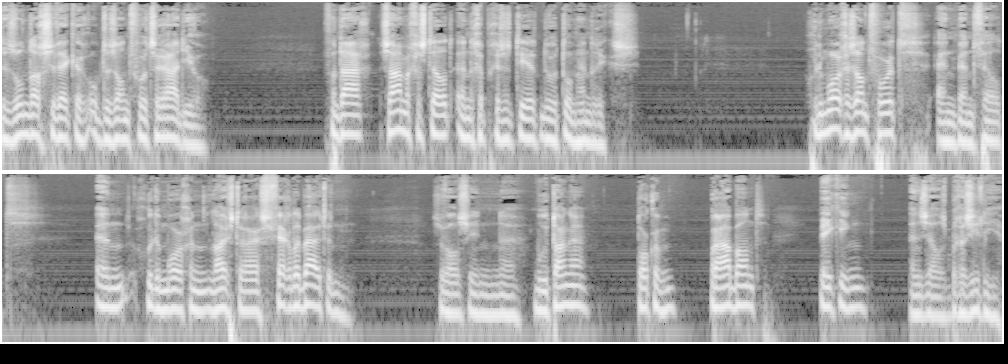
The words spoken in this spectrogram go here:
De zondagse wekker op de Zandvoortse radio. Vandaag samengesteld en gepresenteerd door Tom Hendricks. Goedemorgen Zandvoort en Bentveld. En goedemorgen luisteraars verder buiten. Zoals in uh, Boetangen, Dokkum, Brabant, Peking en zelfs Brazilië.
